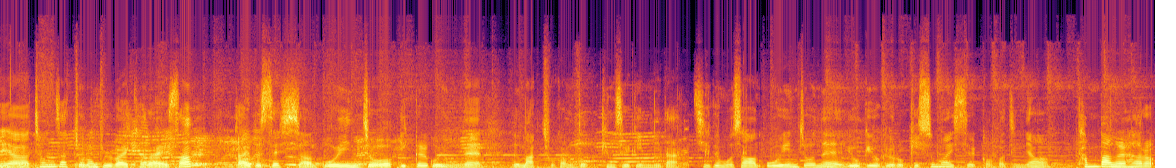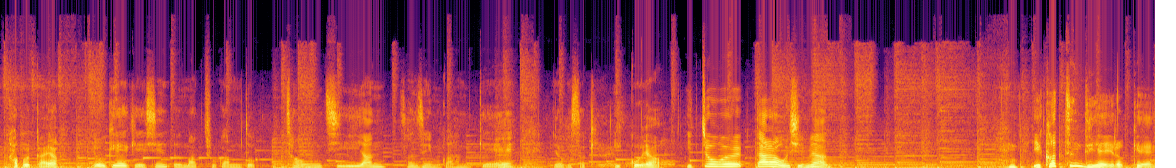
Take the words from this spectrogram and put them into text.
안녕하세요. 청사초롱 불발켜라에서 라이브 세션 5인조 이끌고 있는 음악 조감독 김슬기입니다. 지금 우선 5인조는 여기 여기 이렇게 숨어 있을 거거든요. 탐방을 하러 가볼까요? 여기에 계신 음악 조감독 정지연 선생님과 함께 여기서 있고요. 이쪽을 따라오시면 이 커튼 뒤에 이렇게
